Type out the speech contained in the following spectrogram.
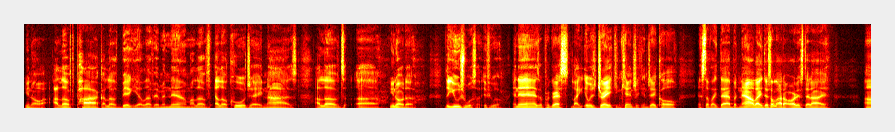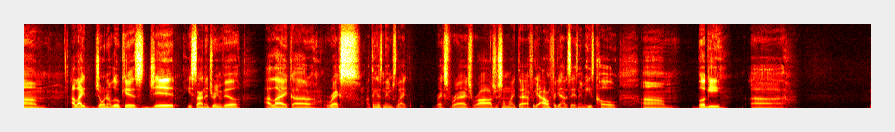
you know, I loved Pac, I loved Biggie, I loved Eminem, I loved LL Cool J, Nas, I loved uh, you know, the the usuals, if you will. And then as it progressed, like it was Drake and Kendrick and J. Cole and stuff like that. But now like there's a lot of artists that I um I like Jordan Lucas, Jid, he signed to Dreamville. I like uh Rex, I think his name's like Rex Rash Raj or something like that. I forget I don't forget how to say his name, but he's Cole. Um Boogie, uh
